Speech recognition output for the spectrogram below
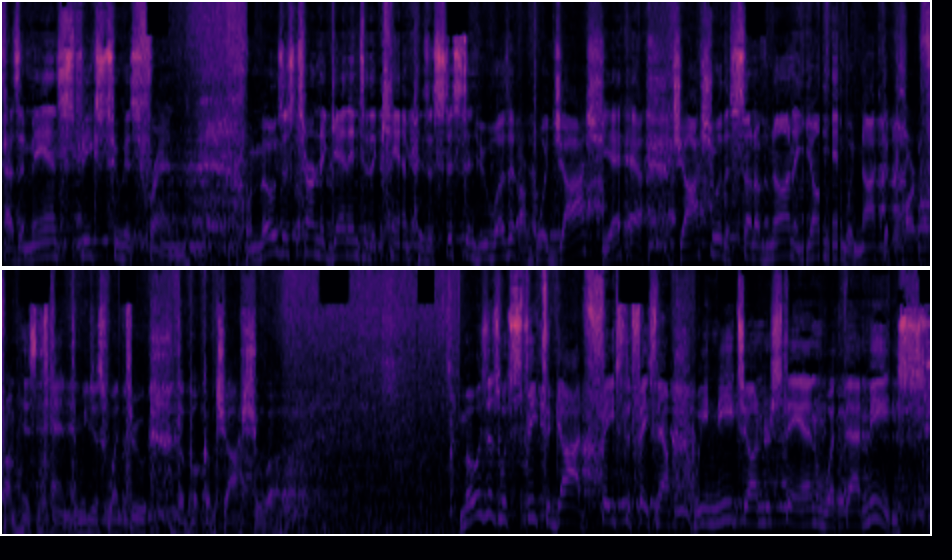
as a man speaks to his friend. When Moses turned again into the camp, his assistant, who was it? Our boy Josh? Yeah, Joshua, the son of Nun, a young man, would not depart from his tent. And we just went through the book of Joshua. Moses would speak to God face to face. Now, we need to understand what that means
